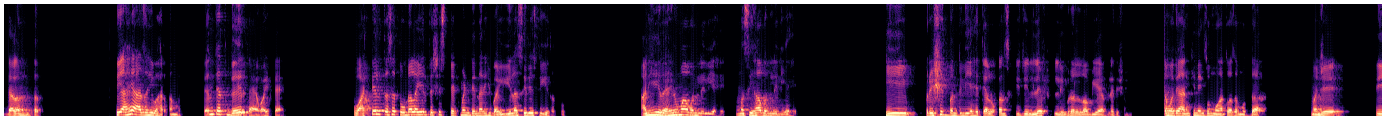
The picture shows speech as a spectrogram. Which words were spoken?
ज्याला म्हणतात. ती आहे आजही भारतामध्ये. आणि त्यात गैर काय, वाईट काय? वाटेल तसं तोंडाला येईल तशी स्टेटमेंट देणारी ही बाई, हिला सिरियसली घेतात लोक. आणि ही रहनुमा बनलेली आहे, मसिहा बनलेली आहे. ही प्रेषित बनलेली आहे त्या लोकांसाठी जी लेफ्ट लिबरल लॉबी आहे आपल्या देशामध्ये. त्यामध्ये आणखीन एक जो महत्त्वाचा मुद्दा म्हणजे ती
